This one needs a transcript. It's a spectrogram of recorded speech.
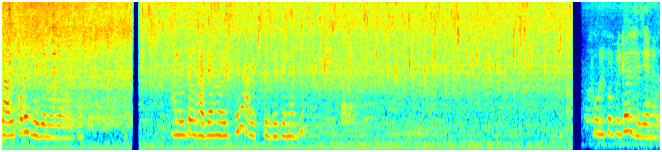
লাল করে ভেজে নেব আলুটা। আলুটা ভাজা হয়েছে, আর একটু ভেজে নেব। ফুলকপিটা ভেজে নেব।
